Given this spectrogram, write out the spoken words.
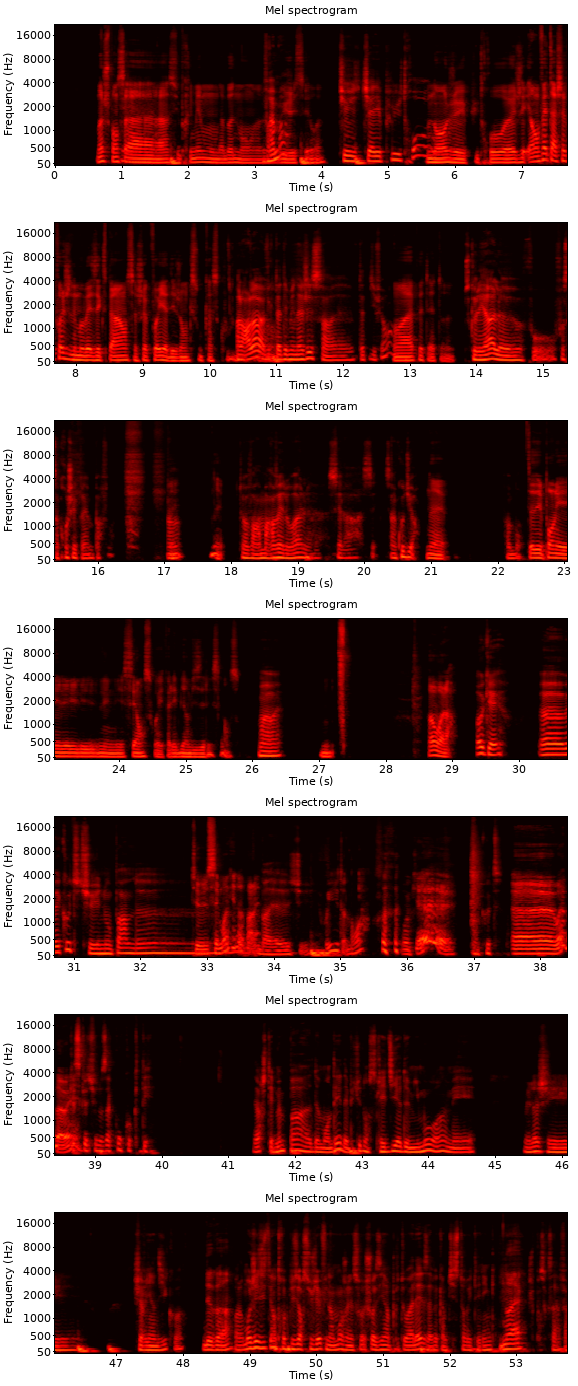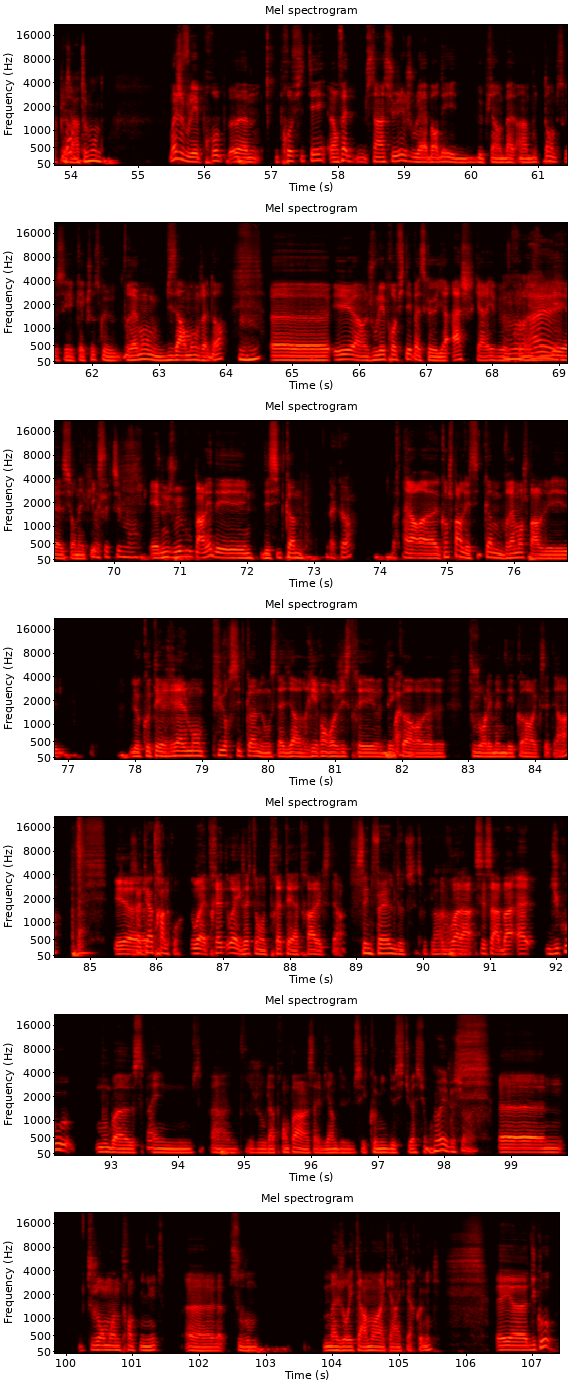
Moi, je pense à supprimer mon abonnement. euh, Vraiment? UGC, ouais. Tu, tu y allais plus trop Non, j'ai plus trop. j'ai- En fait, à chaque fois, j'ai des mauvaises expériences. À chaque fois, il y a des gens qui sont casse-couilles. Alors là, vu que t'as déménagé, ça serait peut-être différent. Ouais, peut-être. ouais. Parce que les halles, faut, faut s'accrocher quand même parfois. Hein? Ouais. Tu vas voir un Marvel au hall, c'est là, c'est, c'est un coup dur. Ouais. Enfin bon. Ça dépend les, les, les, les- les séances, quoi. Il fallait bien viser les séances. Ouais, ouais. Enfin, voilà. Ok. Euh, bah, écoute, tu nous parles de. C'est moi qui dois parler? Bah, tu- oui, t'as le droit. Ok. Écoute. Euh, ouais, bah ouais. Qu'est-ce que tu nous as concocté? D'ailleurs, je t'ai même pas demandé. D'habitude, on se l'est dit à demi-mot, hein, mais... mais là, j'ai j'ai rien dit, quoi. De quoi? Voilà. Moi, j'hésitais entre plusieurs sujets. Finalement, j'en ai choisi un plutôt à l'aise avec un petit storytelling. Ouais. Je pense que ça va faire plaisir Non. à tout le monde. Moi, je voulais pro- euh, profiter. En fait, c'est un sujet que je voulais aborder depuis un, bout de temps parce que c'est quelque chose que vraiment bizarrement j'adore. Mhm. Euh, et euh, je voulais profiter parce qu'il y a H qui arrive le 1er Ouais. juillet euh, sur Netflix. Effectivement. Et donc, je voulais vous parler des, des sitcoms. D'accord. Alors, euh, quand je parle des sitcoms, vraiment, je parle des- le côté réellement pur sitcom, donc c'est-à-dire rire enregistré, euh, décor, euh, toujours les mêmes décors, etc. Et, euh, Très théâtral, quoi. Ouais, très, ouais, exactement, très théâtral, etc. Seinfeld, tous ces trucs-là. Voilà, c'est ça. Bah, euh, du coup, bon, bah, c'est pas une, pas, je vous l'apprends pas, hein, ça vient de, c'est comique de situation. Oui, bien sûr. ouais. Euh, toujours moins de 30 minutes, souvent majoritairement à caractère comique. Et du coup,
